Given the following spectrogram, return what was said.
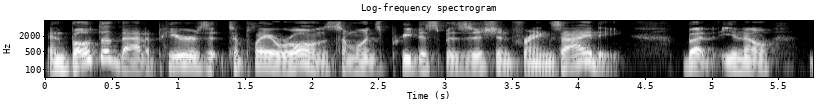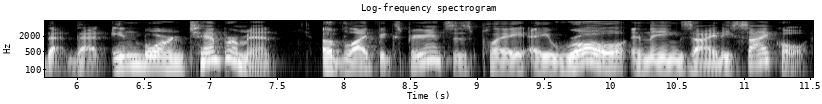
and both of that appears to play a role in someone's predisposition for anxiety. But you know that that inborn temperament of life experiences play a role in the anxiety cycle.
